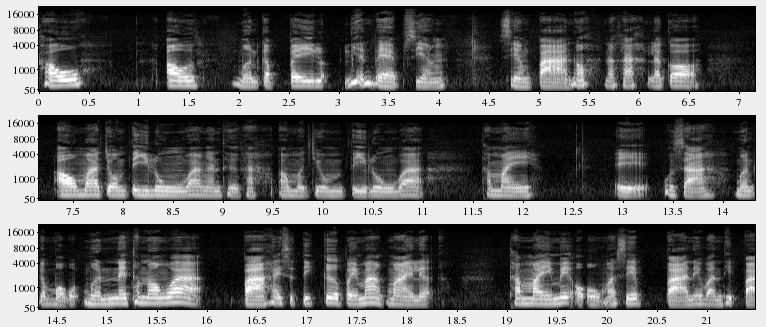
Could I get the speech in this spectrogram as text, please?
เขาเอาเหมือนกับไปเลียนแบบเสียงเสียงป่าเนาะนะคะ แล้วก็เอามาโจมตีลุงว่างั้นเถอะค่ะ เอามาโจมตีลุงว่าทำไมเอออุตสาเหมือนกับบอกว่าเหมือนในทำนองว่าป่าให้สติกเกอร์ไปมากมายแล้วทำไมไม่ออกมาเซฟป่าในวันที่ป่า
